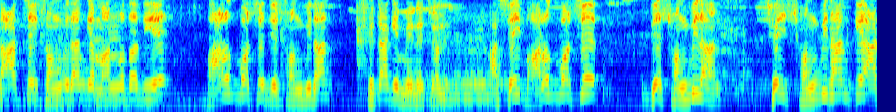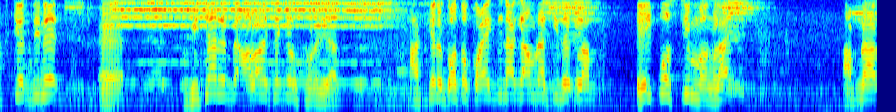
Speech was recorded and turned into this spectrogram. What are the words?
তার সেই সংবিধানকে মান্যতা দিয়ে ভারতবর্ষের যে সংবিধান, সেটাকে মেনে চলে। আর সেই ভারতবর্ষের যে সংবিধান, সেই সংবিধানকে আজকের দিনে বিচারের আলয় থেকেও সরে যাচ্ছে। আজকের গত কয়েকদিন আগে আমরা কি দেখলাম? এই পশ্চিম বাংলায় আপনার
